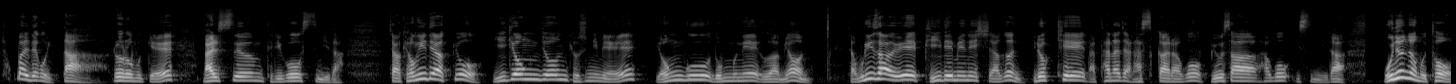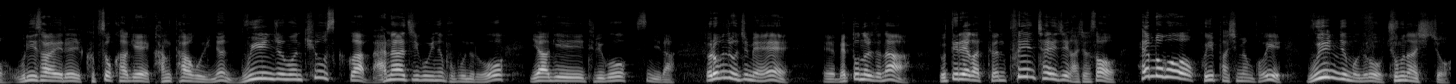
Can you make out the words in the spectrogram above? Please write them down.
촉발되고 있다. 여러분께 말씀드리고 있습니다. 자, 경희대학교 이경전 교수님의 연구 논문에 의하면 자, 우리 사회의 비대면의 시작은 이렇게 나타나지 않았을까라고 묘사하고 있습니다. 5년 전부터 우리 사회를 급속하게 강타하고 있는 무인 주문 키오스크가 많아지고 있는 부분으로 이야기 드리고 있습니다. 여러분들 요즘에 예, 맥도날드나 롯데리아 같은 프랜차이즈 가셔서 햄버거 구입하시면 거의 무인 주문으로 주문하시죠.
